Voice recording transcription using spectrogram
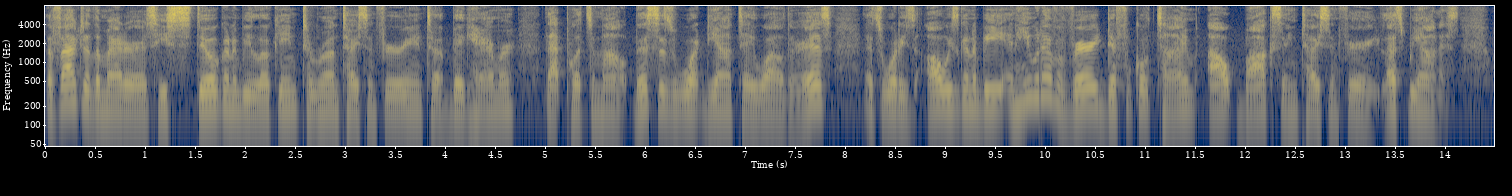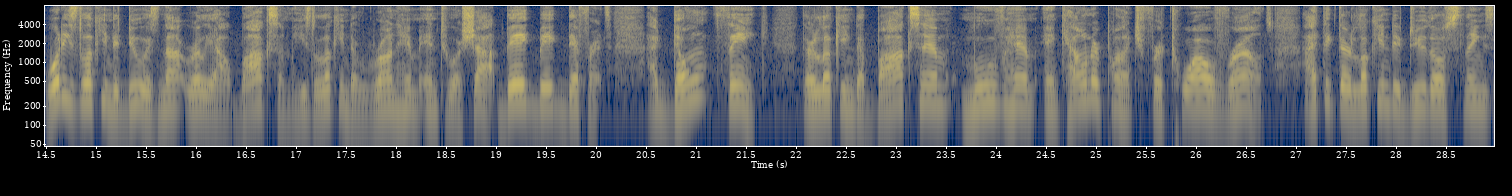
The fact of the matter is, he's still going to be looking to run Tyson Fury into a big hammer that puts him out. This is what Deontay Wilder is. It's what he's always going to be, and he would have a very difficult time outboxing Tyson Fury. Let's be honest. What he's looking to do is not really outbox him, he's looking to run him into a shot. Big, big difference. I don't think they're looking to box him, move him, and counterpunch for 12 rounds. I think they're looking to do those things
